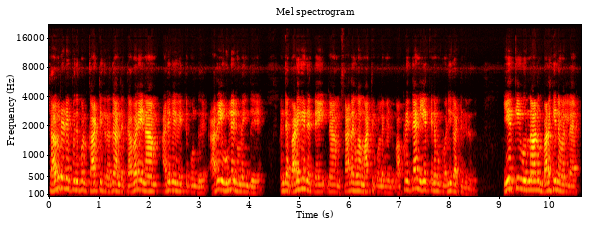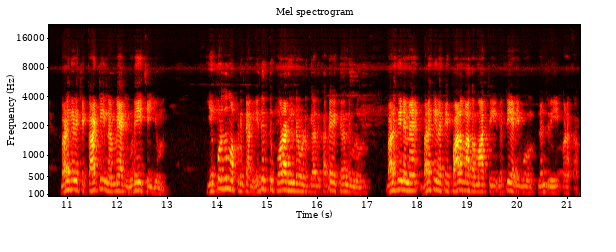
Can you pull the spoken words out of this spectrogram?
தவறிழைப்பது போல் காட்டுகிறது. அந்த தவறை நாம் அறிவை வைத்துக்கொண்டு அதை உள்ளே நுழைந்து அந்த பலகீனத்தை நாம் சாதகமாக மாற்றிக்கொள்ள வேண்டும். அப்படித்தான் இயற்கை நமக்கு வழிகாட்டுகிறது. இயற்கை ஒரு நாளும் பலகீனம் அல்ல. பலகீனத்தை காட்டி நம்மை அது நுழைய செய்யும். எப்பொழுதும் அப்படித்தான். எதிர்த்து போராடுகின்றவர்களுக்கு அது கதவை திறந்துவிடும். பலகீனமே பலகீனத்தை பாலமாக மாற்றி வெற்றி அடைவோம் நன்றி வணக்கம்.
